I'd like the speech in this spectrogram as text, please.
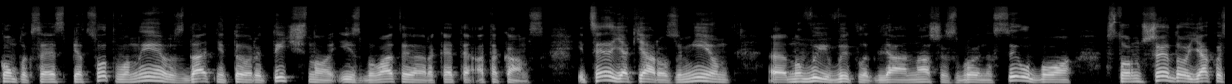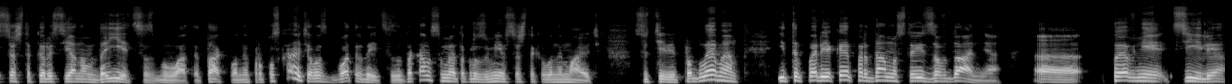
комплекси С-500, вони здатні теоретично і збивати ракети Атакамс. І це, як я розумію, е, новий виклик для наших збройних сил, бо Storm Shadow якось все ж таки росіянам вдається збивати. Так, вони пропускають, але збивати вдається. З Атакамсами, я так розумію, все ж таки вони мають суттєві проблеми. І тепер яке перед нами стоїть завдання? Е, певні цілі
